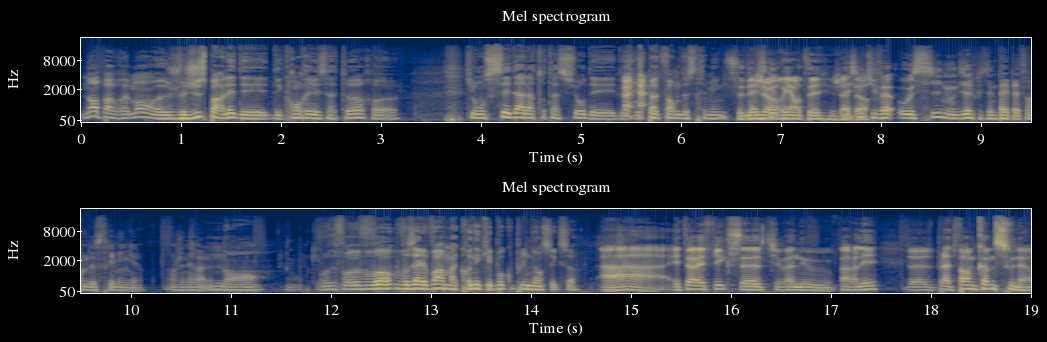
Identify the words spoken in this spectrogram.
Non, pas vraiment. euh, je vais juste parler des, des grands réalisateurs euh, qui ont cédé à la tentation des, des- des plateformes de streaming. C'est déjà orienté, Est-ce que j'adore. tu vas aussi nous dire que t'aimes pas les plateformes de streaming en général? Non. Vous- vous allez voir, ma chronique est beaucoup plus nuancée que ça. Ah, et toi FX, euh, tu vas nous parler de plateformes comme Sooner.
